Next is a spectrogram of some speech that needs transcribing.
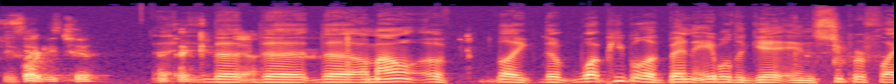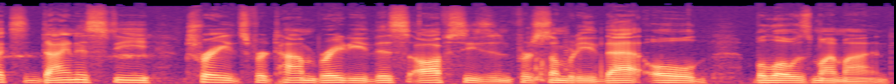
He's like- 42, I think. The Yeah. the the amount of like the what people have been able to get in superflex dynasty trades for Tom Brady this offseason for somebody that old blows my mind.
